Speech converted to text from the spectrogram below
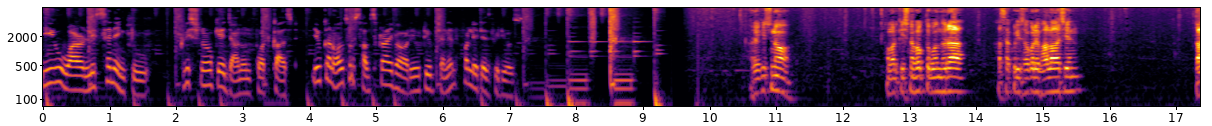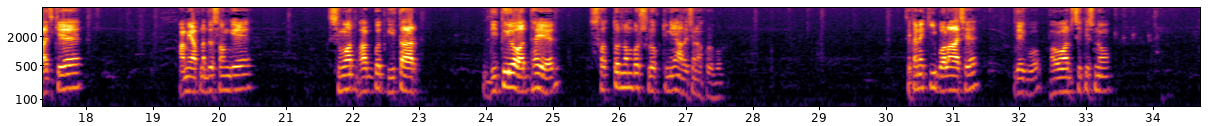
You R listening to কৃষ্ণকে জানুন podcast you can also subscribe our YouTube channel for latest videos Hare Krishna আমার কৃষ্ণ ভক্ত বন্ধুরা, আশা করি সকলে ভালো আছেন। আজকে আমি আপনাদের সঙ্গে শ্রীমদ ভাগবত গীতার দ্বিতীয় অধ্যায়ের সত্তর নম্বর শ্লোকটি নিয়ে আলোচনা করব। সেখানে কি বলা আছে? দেখব। ভগবান শ্রীকৃষ্ণ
